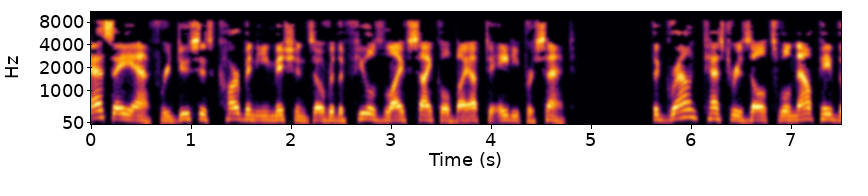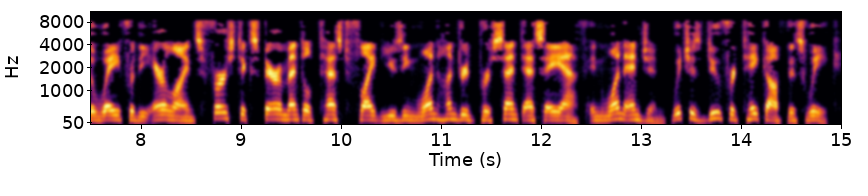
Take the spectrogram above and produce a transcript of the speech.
SAF reduces carbon emissions over the fuel's life cycle by up to 80%. The ground test results will now pave the way for the airline's first experimental test flight using 100% SAF in one engine, which is due for takeoff this week.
